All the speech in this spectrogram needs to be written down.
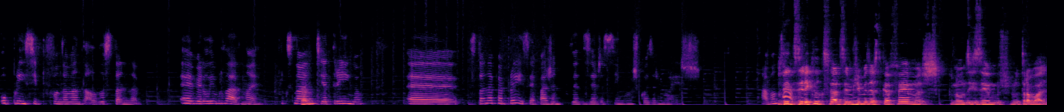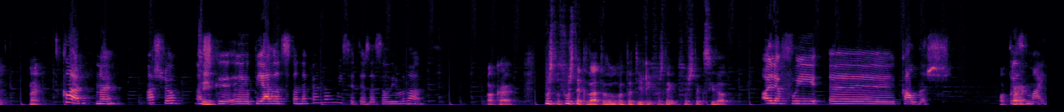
o princípio fundamental do stand-up é haver liberdade, não é? Porque senão é, é um teatrinho. Uh, stand-up é para isso, é para a gente poder dizer assim umas coisas mais à vontade. Poder dizer aquilo que se dá dizemos em mesas de café, mas que não dizemos no trabalho, não é? Claro, não é? Acho eu. Acho Sim. que a piada de stand-up é não isso, é teres essa liberdade. Ok. Foste, foste a que data do Levanta-te e Foste, foste a que cidade? Olha, fui uh, Caldas. Okay. 13 de maio.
